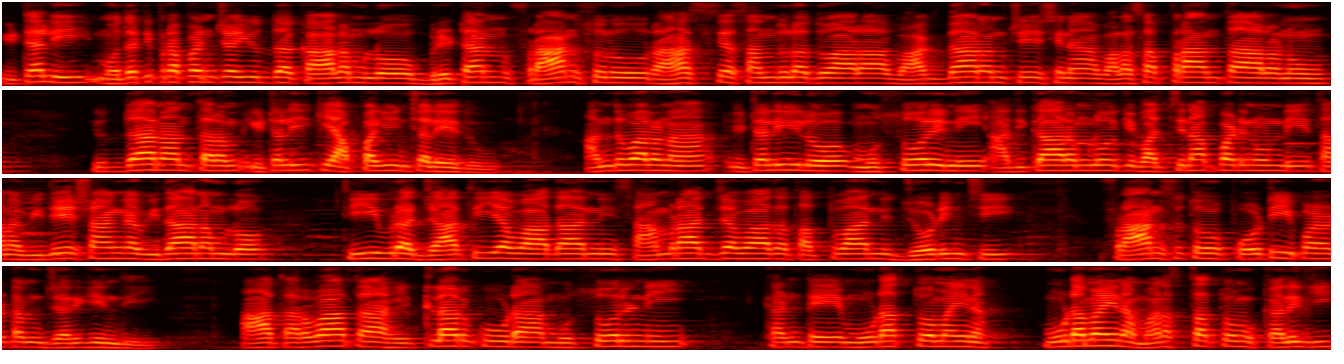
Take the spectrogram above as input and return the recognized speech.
ఇటలీ మొదటి ప్రపంచ యుద్ధ కాలంలో బ్రిటన్ ఫ్రాన్సులు రహస్య సందుల ద్వారా వాగ్దానం చేసిన వలస ప్రాంతాలను యుద్ధానంతరం ఇటలీకి అప్పగించలేదు. అందువలన ఇటలీలో ముస్సోలిని అధికారంలోకి వచ్చినప్పటి నుండి తన విదేశాంగ విధానంలో తీవ్ర జాతీయవాదాన్ని సామ్రాజ్యవాద తత్వాన్ని జోడించి ఫ్రాన్స్తో పోటీ పడటం జరిగింది. ఆ తర్వాత హిట్లర్ కూడా ముస్సోలిని కంటే మూఢత్వమైన మూఢమైన మనస్తత్వం కలిగి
